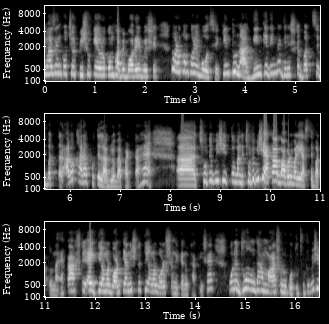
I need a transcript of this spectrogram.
ইমাজিন করছে, ওর পিসুকে ওরকম ভাবে বরের বেশে। তো ওরকম করে বলছে। কিন্তু না, দিনকে দিন না জিনিসটা বাচ্চে বাত্তার আরও খারাপ হতে লাগল ব্যাপারটা হ্যাঁ? আহ, ছোট পিসির তো মানে ছোট পিসি একা বাবার বাড়ি আসতে পারতো না। একা আসলে, এই, তুই আমার বরকে আনিস না, তুই আমার বরের সঙ্গে কেন থাকিস হ্যাঁ? বলে ধুমধাম মারা শুরু করতো ছোট বেশি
